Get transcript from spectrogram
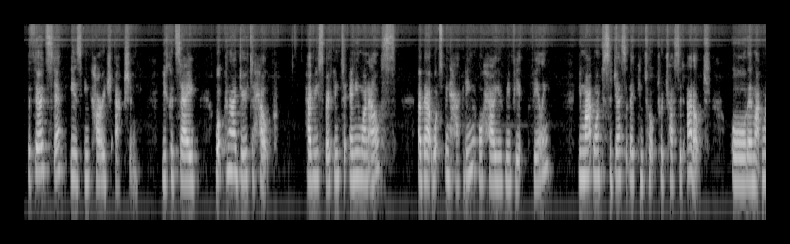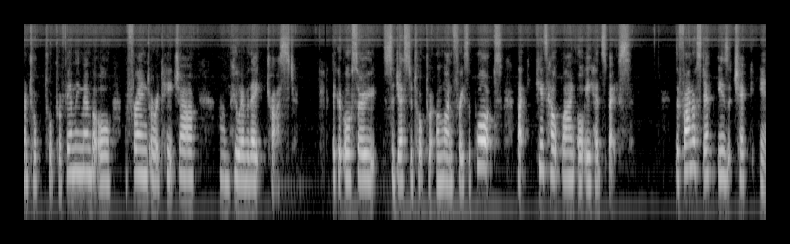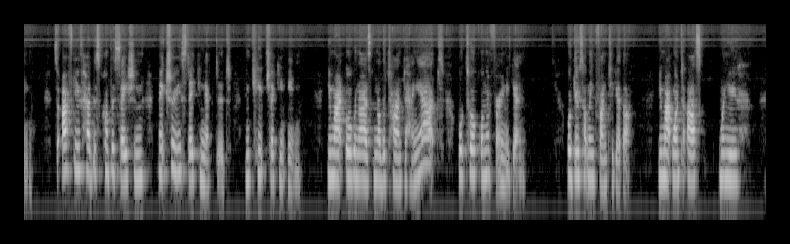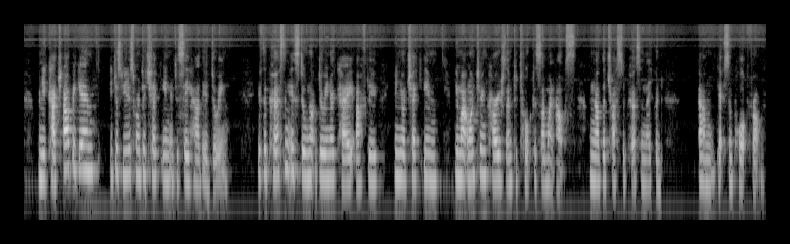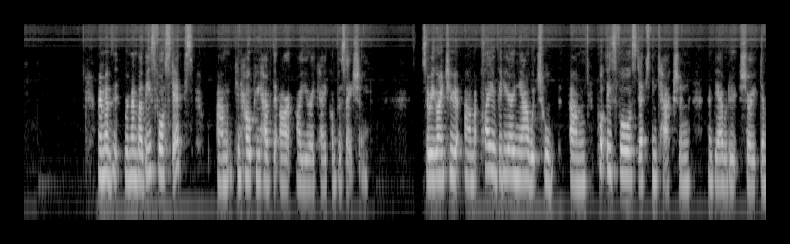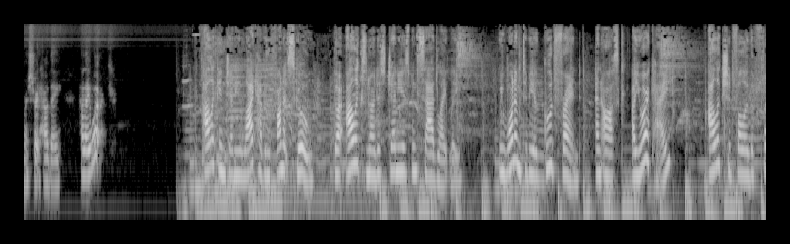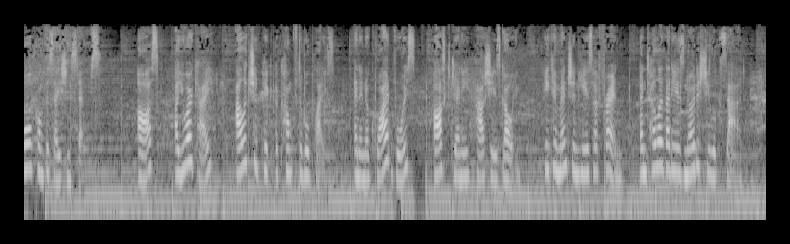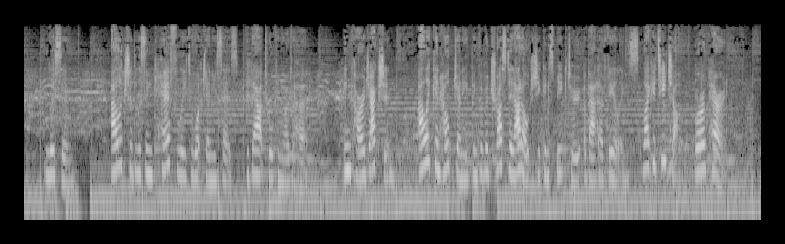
The third step is encourage action. You could say, what can I do to help? Have you spoken to anyone else about what's been happening or how you've been fe- feeling? You might want to suggest that they can talk to a trusted adult, or they might want to talk, talk to a family member or a friend or a teacher, um, whoever they trust. They could also suggest to talk to an online free support like Kids Helpline or eHeadspace. The final step is check in. So after you've had this conversation, make sure you stay connected and keep checking in. You might organize another time to hang out or talk on the phone again or do something fun together. You might want to ask when you when you catch up again, you just you just want to check in and to see how they're doing. If the person is still not doing okay after you, in your check-in, you might want to encourage them to talk to someone else, another trusted person they could um, get support from. Remember, remember these four steps um, can help you have the are, are you okay conversation. So we're going to um, play a video now which will um, put these four steps into action and be able to show demonstrate how they how they work. Alec and Jenny like having fun at school. though Alex noticed Jenny has been sad lately. We want him to be a good friend and ask, Are you okay? Alex should follow the four conversation steps. Ask, Are you okay? Alex should pick a comfortable place and in a quiet voice ask Jenny how she is going. He can mention he is her friend and tell her that he has noticed she looks sad. Listen. Alex should listen carefully to what Jenny says without talking over her. Encourage action. Alec can help Jenny think of a trusted adult she can speak to about her feelings, like a teacher or a parent.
